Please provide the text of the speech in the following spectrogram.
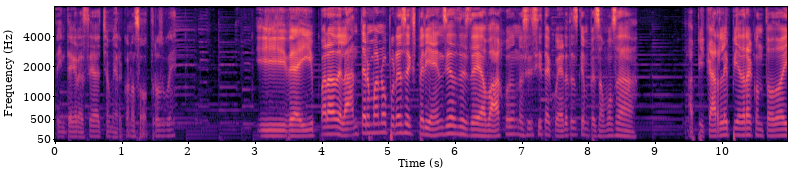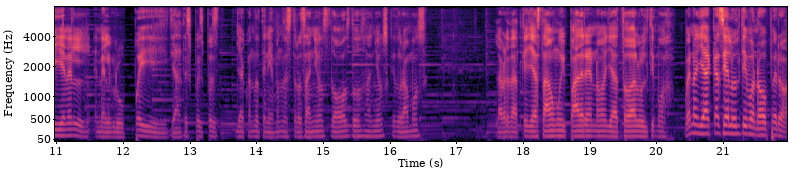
te integraste a chamear con nosotros, güey. Y de ahí para adelante, hermano, puras experiencias desde abajo. No sé si te acuerdas que empezamos a, a picarle piedra con todo ahí en el, en el grupo. Y ya después, pues, ya cuando teníamos nuestros años, dos, dos años que duramos. La verdad que ya estaba muy padre, ¿no? Ya todo al último. Bueno, ya casi al último no, pero.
